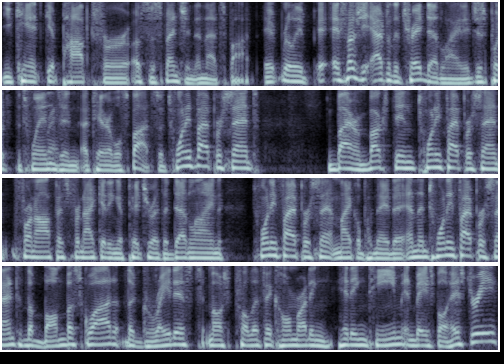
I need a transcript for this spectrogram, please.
you can't get popped for a suspension in that spot. It really, especially after the trade deadline, it just puts the Twins in a terrible spot. So 25% Byron Buxton, 25% front office for not getting a pitcher at the deadline, 25% Michael Pineda, and then 25% the Bomba squad, the greatest, most prolific home running hitting team in baseball history,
